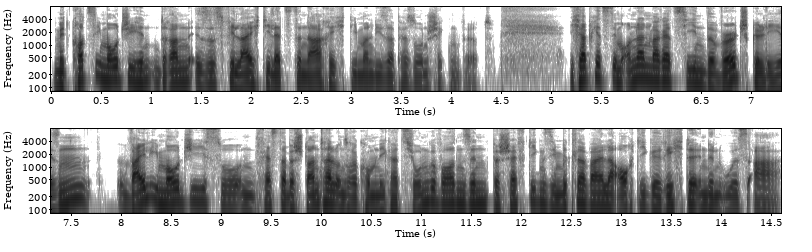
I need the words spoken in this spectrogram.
Mit Kotz-Emoji hinten dran ist es vielleicht die letzte Nachricht, die man dieser Person schicken wird. Ich habe jetzt im Online-Magazin The Verge gelesen, weil Emojis so ein fester Bestandteil unserer Kommunikation geworden sind, beschäftigen sie mittlerweile auch die Gerichte in den USA.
